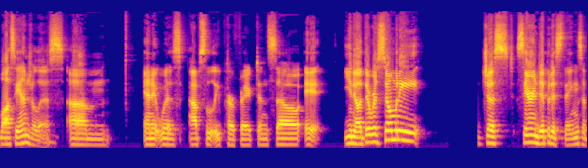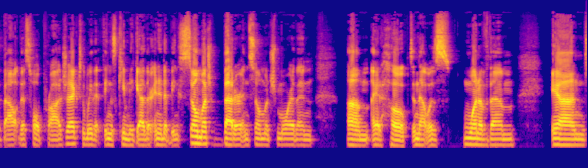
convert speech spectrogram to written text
Los Angeles, um, and it was absolutely perfect. And so it, you know, there were so many just serendipitous things about this whole project. The way that things came together ended up being so much better and so much more than um, I had hoped, and that was one of them. And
